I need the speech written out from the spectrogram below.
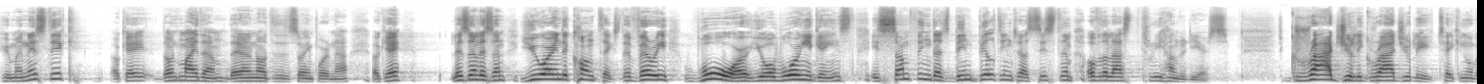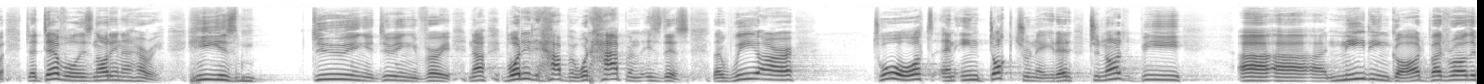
Humanistic, okay, don't mind them, they are not so important now, okay? Listen, listen. You are in the context. The very war you are warring against is something that's been built into a system over the last 300 years. Gradually, gradually taking over. The devil is not in a hurry. He is doing it, doing it very. Now, what did happen? What happened is this that we are taught and indoctrinated to not be uh, uh, uh, needing God, but rather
